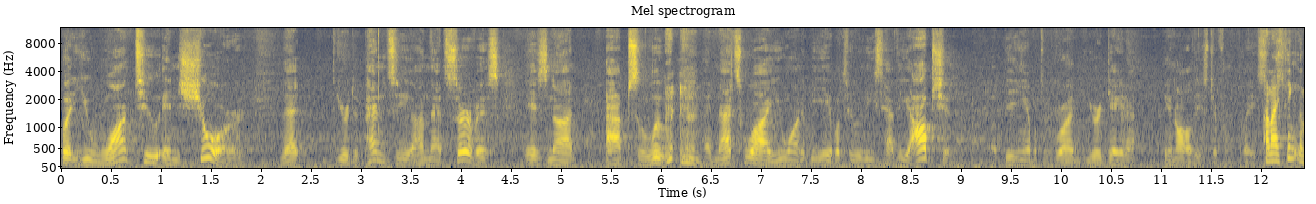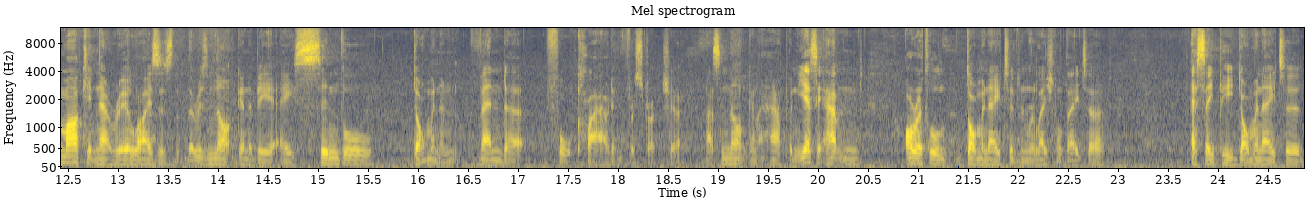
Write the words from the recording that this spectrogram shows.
but you want to ensure that your dependency on that service is not absolute. and that's why you want to be able to at least have the option of being able to run your data in all these different places. And I think the market now realizes that there is not going to be a single dominant vendor for cloud infrastructure. That's not going to happen. Yes, it happened. Oracle dominated in relational data. SAP dominated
